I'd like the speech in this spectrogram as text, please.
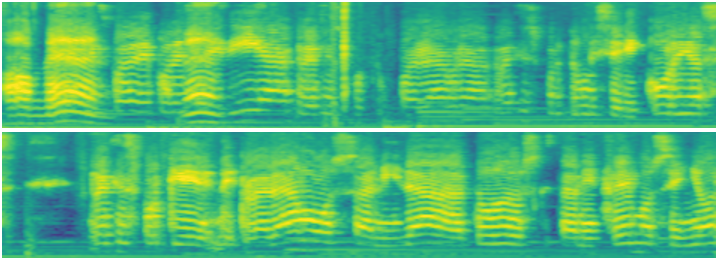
Amén. Padre, por Amén. este día, gracias por tu palabra, gracias por tu misericordia, gracias porque declaramos sanidad a todos los que están enfermos, Señor,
